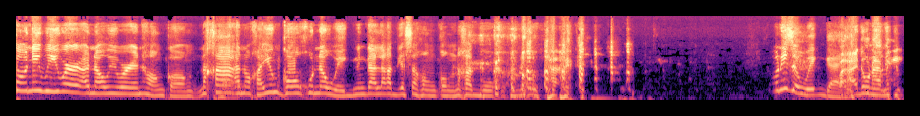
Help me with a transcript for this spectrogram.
Tony, we were, ano, we were in Hong Kong. Naka, ano ka, yung Goku na wig, naglalakad ka sa Hong Kong, naka Goku ka na. Tony's a wig guy. But I don't have any,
